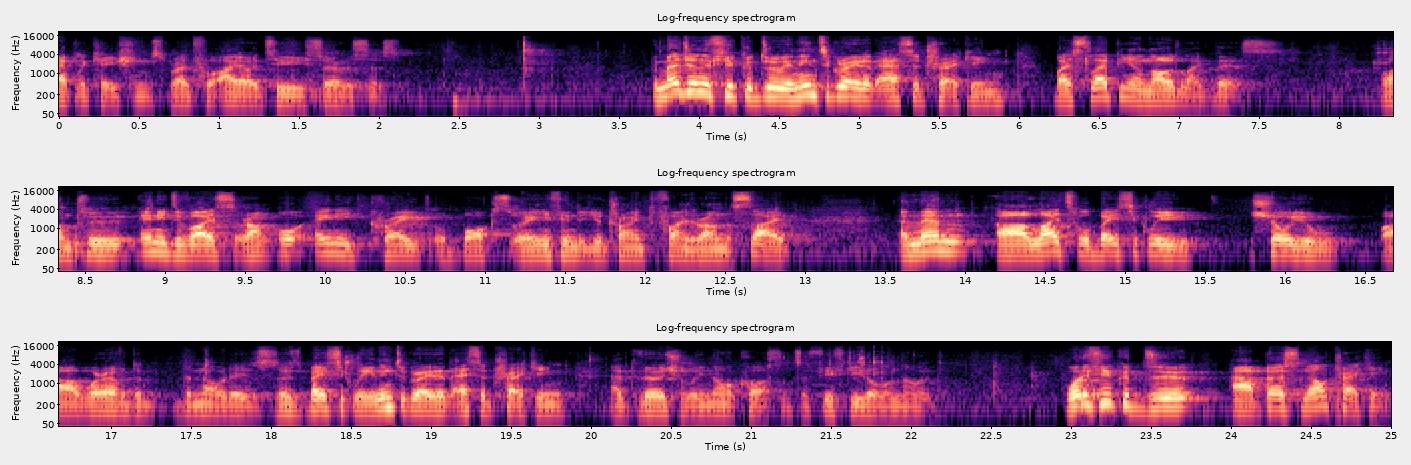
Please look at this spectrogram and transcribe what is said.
applications, right, for IoT services. Imagine if you could do an integrated asset tracking by slapping a node like this onto any device around, or any crate or box or anything that you're trying to find around the site. And then uh, lights will basically show you uh, wherever the, the node is. So it's basically an integrated asset tracking at virtually no cost. It's a $50 node. What if you could do uh, personnel tracking?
